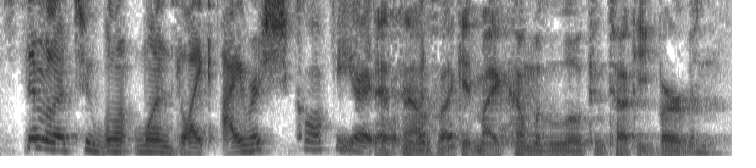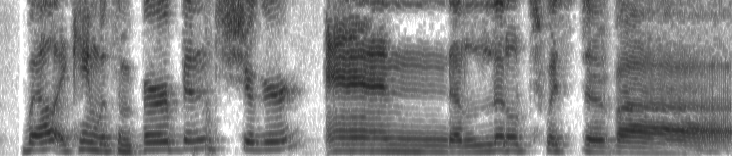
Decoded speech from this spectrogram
similar to ones like Irish coffee. Or, that sounds like it might come with a little Kentucky bourbon. Well, it came with some bourbon, sugar, and a little twist of uh,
